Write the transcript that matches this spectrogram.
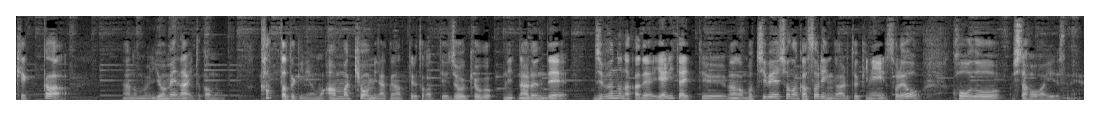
結果あの読めないとかも勝った時にはもうあんま興味なくなってるとかっていう状況になるんで自分の中でやりたいっていうなんかモチベーションのガソリンがある時にそれを行動した方がいいですね。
